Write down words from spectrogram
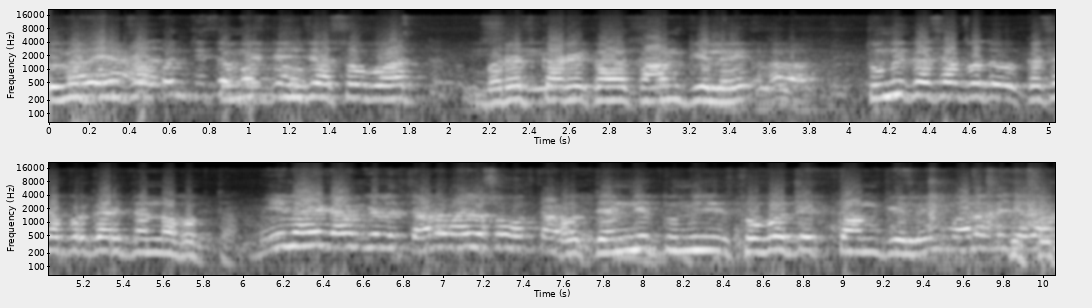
तुम्ही अरे, त्यांच्या आपण तिथं तुम्ही बसलो. त्यांच्यासोबत बरेच कार्यकाळ काम केले तुम्ही कशा पद- कशा प्रकारे त्यांना बघता मी नाही काम केलं त्यानं माझ्यासोबत काम अहो केलं. त्यांनी तुम्ही सोबत एक काम केले मला केलं.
